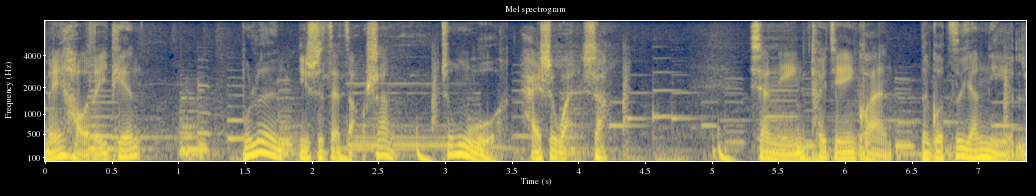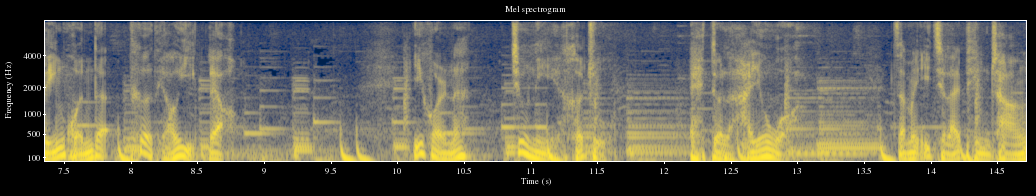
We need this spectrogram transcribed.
美好的一天，不论你是在早上、中午还是晚上，向您推荐一款能够滋养你灵魂的特调饮料。一会儿呢，就你和主。哎，对了，还有我。咱们一起来品尝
